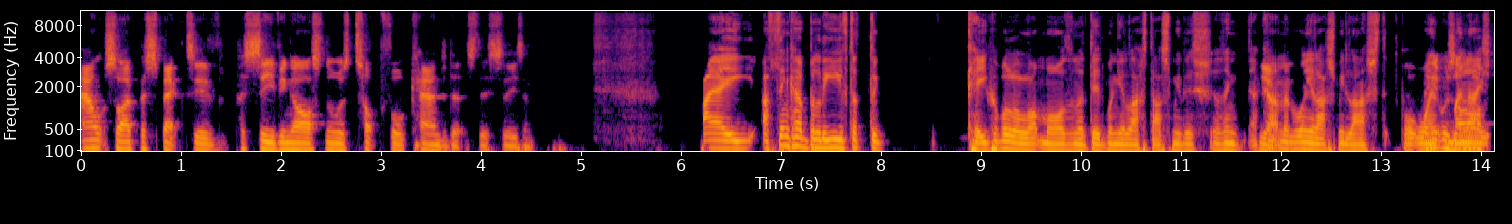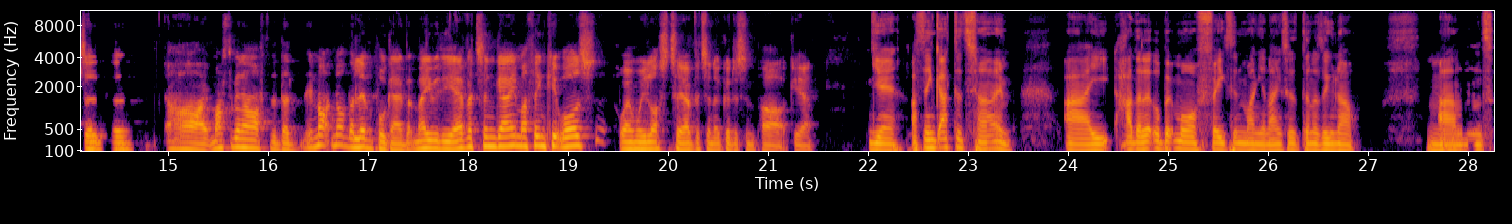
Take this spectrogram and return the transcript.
outside perspective, perceiving Arsenal as top four candidates this season? I I think I believe that they're capable a lot more than I did when you last asked me this. I think I can't remember when you asked me last, but when it was when after I, the Oh, it must have been after the not not the Liverpool game, but maybe the Everton game. I think it was when we lost to Everton at Goodison Park. Yeah, yeah. I think at the time I had a little bit more faith in Man United than I do now, mm. and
